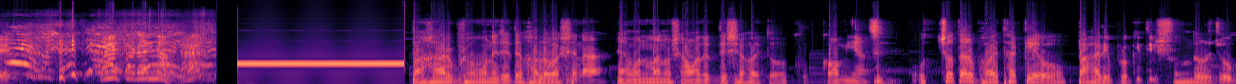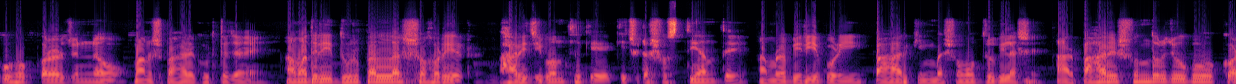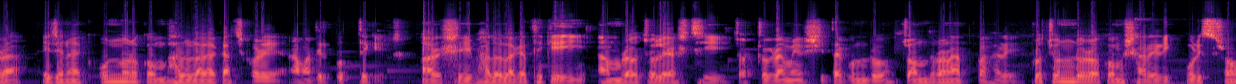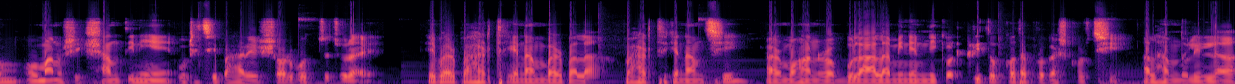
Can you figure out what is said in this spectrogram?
পাহাড় ভ্রমণে যেতে ভালোবাসে না এমন মানুষ আমাদের দেশে হয়তো খুব কমই আছে। উচ্চতার ভয় থাকলেও পাহাড়ি প্রকৃতির সৌন্দর্য উপভোগ করার জন্যও মানুষ পাহাড়ে ঘুরতে যায়। আমাদের এই দূরপাল্লার শহরের ভারী জীবন থেকে কিছুটা স্বস্তি আনতে আমরা বেরিয়ে পড়ি পাহাড় কিংবা সমুদ্র বিলাসে আর পাহাড়ের সৌন্দর্য উপভোগ করা এ যেন এক অন্যরকম ভালো লাগা কাজ করে আমাদের প্রত্যেকের। আর সেই ভালো লাগা থেকেই আমরাও চলে আসছি চট্টগ্রামের সীতাকুণ্ড চন্দ্রনাথ পাহাড়ে। প্রচণ্ড রকম শারীরিক পরিশ্রম ও মানসিক শান্তি নিয়ে উঠেছি পাহাড়ের সর্বোচ্চ চূড়ায়। এবার পাহাড় থেকে নামবার পালা। পাহাড় থেকে নামছি আর মহান রব্বুল আলামিনের নিকট কৃতজ্ঞতা প্রকাশ করছি। আলহামদুলিল্লাহ।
